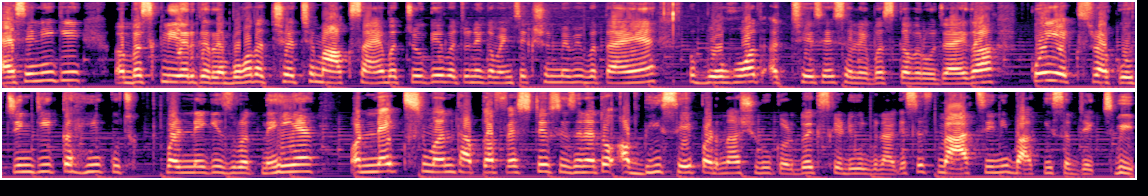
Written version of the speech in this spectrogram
ऐसे नहीं कि बस क्लियर कर रहे हैं। बहुत अच्छे अच्छे मार्क्स आए हैं बच्चों के। बच्चों ने कमेंट सेक्शन में भी बताए हैं। तो बहुत अच्छे से सिलेबस कवर हो जाएगा। कोई एक्स्ट्रा कोचिंग की, कहीं कुछ पढ़ने की ज़रूरत नहीं है। और नेक्स्ट मंथ आपका फेस्टिव सीज़न है तो अभी से पढ़ना शुरू कर दो एक शेड्यूल बना के। सिर्फ़ मैथ्स ही नहीं, बाकी सब्जेक्ट्स भी।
